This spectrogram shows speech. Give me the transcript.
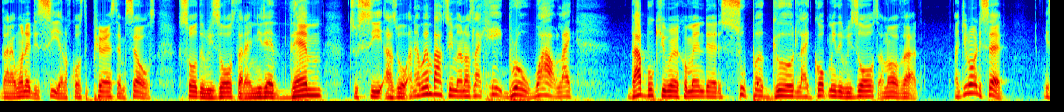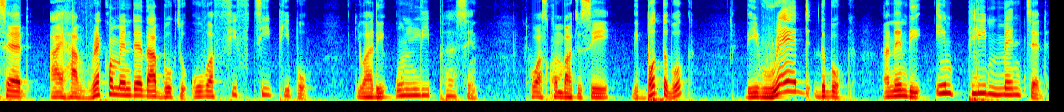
that I wanted to see, and of course, the parents themselves saw the results that I needed them to see as well. And I went back to him and I was like, "Hey, bro, wow, like." That book you recommended, super good, like got me the results and all of that. And you know what he said? He said, I have recommended that book to over 50 people. You are the only person who has come back to say they bought the book, they read the book, and then they implemented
